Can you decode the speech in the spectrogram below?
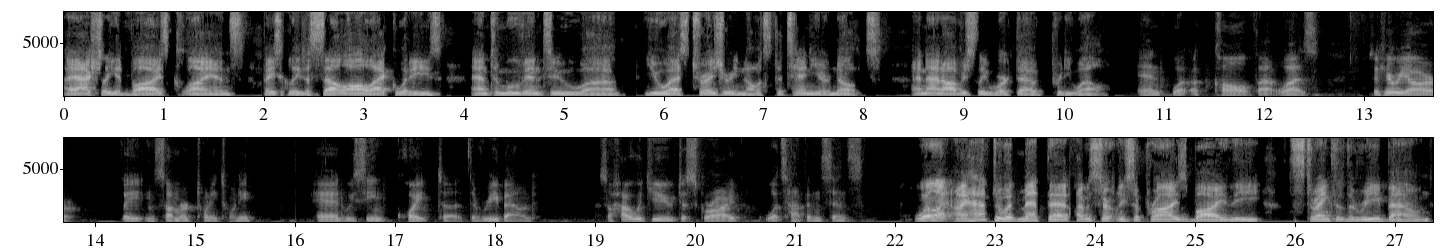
I actually advised clients basically to sell all equities and to move into uh, US Treasury notes, the 10 year notes. And that obviously worked out pretty well. And what a call that was. So here we are, late in summer 2020, and we've seen quite uh, the rebound. So, how would you describe what's happened since? Well, I, I have to admit that I was certainly surprised by the strength of the rebound.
